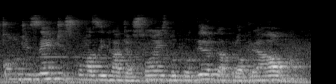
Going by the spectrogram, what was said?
condizentes com as irradiações do poder da própria alma.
